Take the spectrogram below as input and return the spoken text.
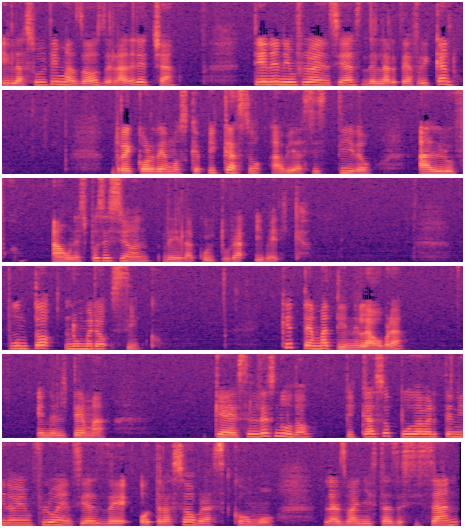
y las últimas dos de la derecha tienen influencias del arte africano. Recordemos que Picasso había asistido al Louvre a una exposición de la cultura ibérica. Punto número 5. ¿Qué tema tiene la obra? En el tema, que es el desnudo, Picasso pudo haber tenido influencias de otras obras como Las bañistas de Cézanne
